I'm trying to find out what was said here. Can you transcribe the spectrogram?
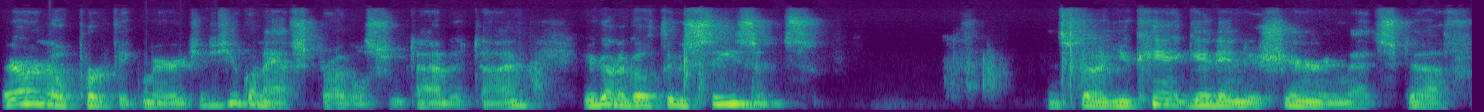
There are no perfect marriages. You're going to have struggles from time to time. You're going to go through seasons. And so you can't get into sharing that stuff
